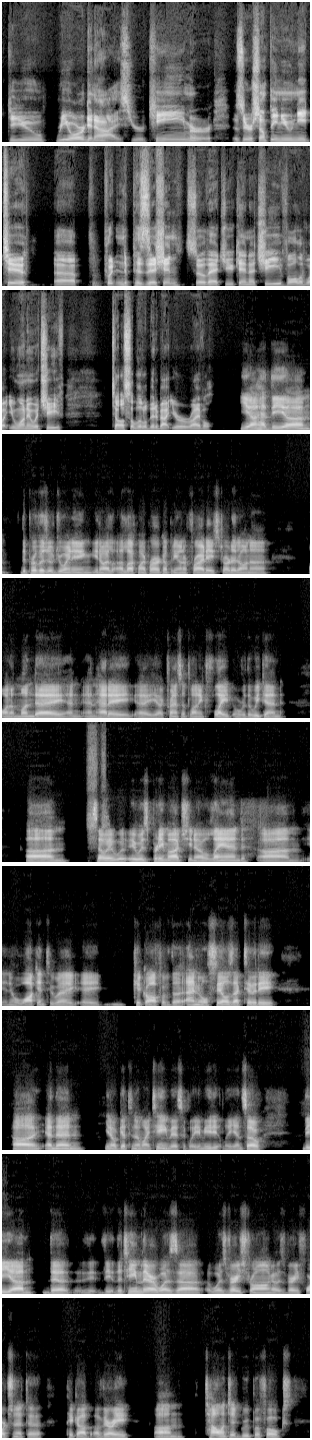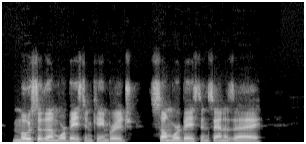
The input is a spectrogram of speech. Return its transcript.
do you reorganize your team, or is there something you need to uh, put into position so that you can achieve all of what you want to achieve? Tell us a little bit about your arrival. Yeah, I had the um, the privilege of joining. You know, I, I, left my prior company on a Friday, started on a on a Monday, and and had a, a, a transatlantic flight over the weekend. Um, so it w- it was pretty much you know land, um, you know, walk into a a kickoff of the annual sales activity, uh, and then you know get to know my team basically immediately. And so the um, the, the the team there was uh, was very strong. I was very fortunate to pick up a very um, talented group of folks. Most of them were based in Cambridge. Some were based in San Jose,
